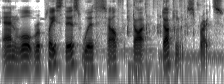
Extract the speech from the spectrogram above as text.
and we'll replace this with self.ducking sprites.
